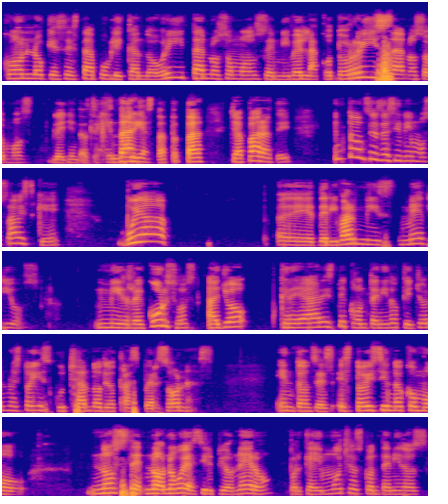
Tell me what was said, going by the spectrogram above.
con lo que se está publicando ahorita, no somos el nivel La Cotorriza, no somos leyendas legendarias, ta, ta, ta, ya párate. Entonces decidimos, ¿sabes qué? Voy a eh, derivar mis medios, mis recursos, a yo crear este contenido que yo no estoy escuchando de otras personas. Entonces, estoy siendo como, no sé, no, no voy a decir pionero, porque hay muchos contenidos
